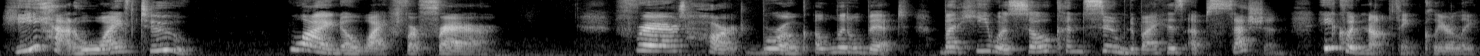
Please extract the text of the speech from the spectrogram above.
he had a wife too. Why no wife for Freyr? Freyr's heart broke a little bit, but he was so consumed by his obsession he could not think clearly.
